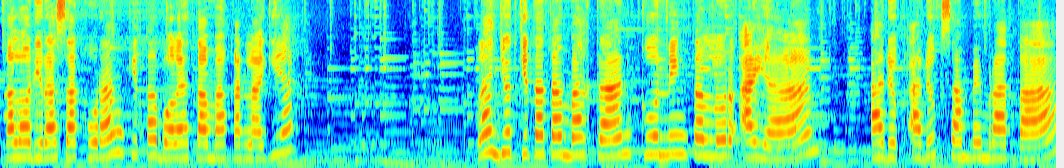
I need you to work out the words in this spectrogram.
Kalau dirasa kurang kita boleh tambahkan lagi ya. Lanjut kita tambahkan kuning telur ayam. Aduk-aduk sampai merata.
